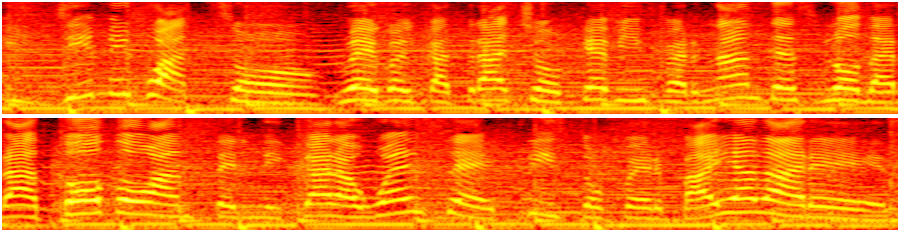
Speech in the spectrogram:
y Jimmy Watson. Luego el catracho Kevin Fernández lo dará todo ante el nicaragüense Christopher Valladares.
